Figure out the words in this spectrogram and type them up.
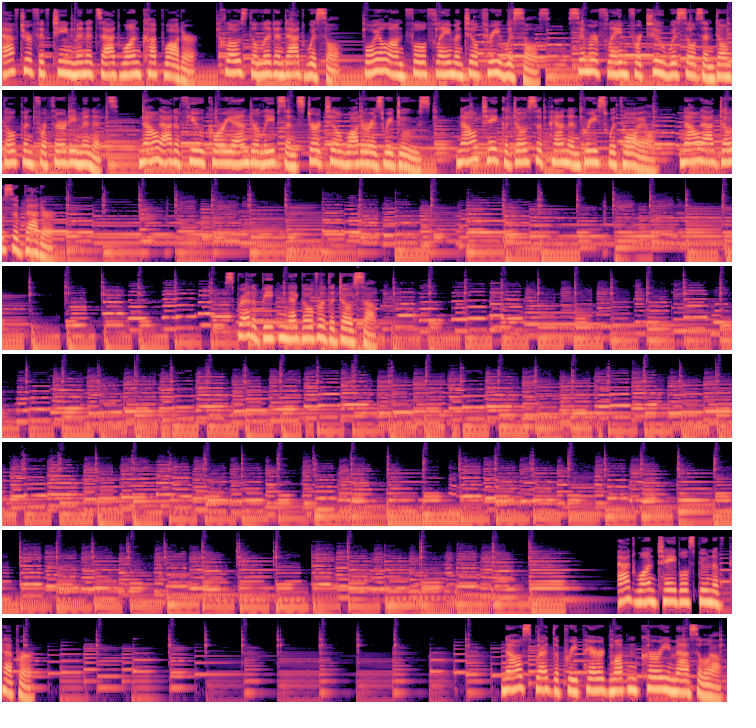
After 15 minutes add 1 cup water. Close the lid and add whistle. Boil on full flame until 3 whistles. Simmer flame for 2 whistles and don't open for 30 minutes. Now add a few coriander leaves and stir till water is reduced. Now take a dosa pan and grease with oil. Now add dosa batter. Spread a beaten egg over the dosa. Add 1 tablespoon of pepper. Now spread the prepared mutton curry masala.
